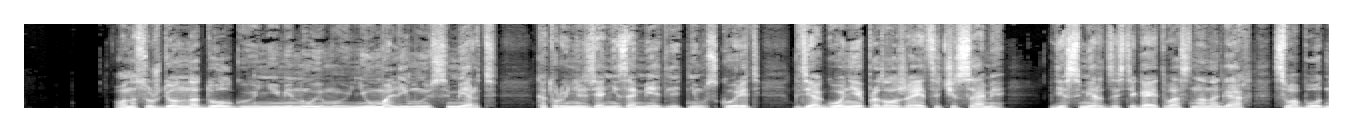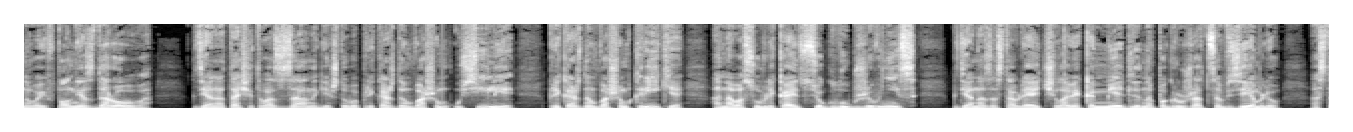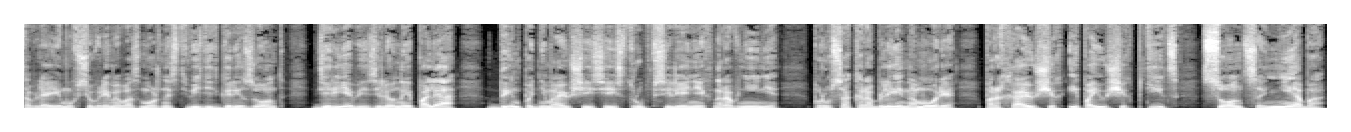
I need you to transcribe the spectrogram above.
Он осужден на долгую, неминуемую, неумолимую смерть, которую нельзя ни замедлить, ни ускорить, где агония продолжается часами, где смерть застигает вас на ногах, свободного и вполне здорового, где она тащит вас за ноги, чтобы при каждом вашем усилии, при каждом вашем крике она вас увлекает все глубже вниз, где она заставляет человека медленно погружаться в землю, оставляя ему все время возможность видеть горизонт, деревья, зеленые поля, дым, поднимающийся из труб в селениях на равнине, паруса кораблей на море, порхающих и поющих птиц, солнце, небо.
